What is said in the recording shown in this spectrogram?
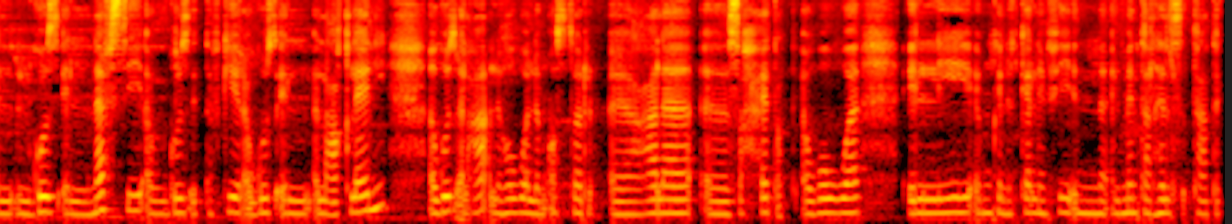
الجزء النفسي أو الجزء التفكير أو الجزء العقلاني أو جزء العقل هو اللي مأثر آه، على آه، صحتك أو هو اللي ممكن نتكلم فيه إن المنتال هيلث بتاعتك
